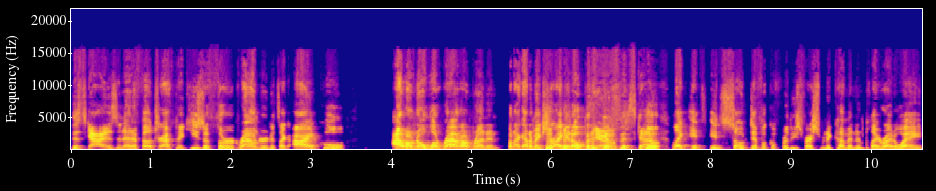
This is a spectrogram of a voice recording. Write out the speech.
this guy is an NFL draft pick. He's a third rounder, and it's like, all right, cool. I don't know what route I'm running, but I got to make sure I get open Yeah. against this guy. Yep. Like it's it's so difficult for these freshmen to come in and play right away.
